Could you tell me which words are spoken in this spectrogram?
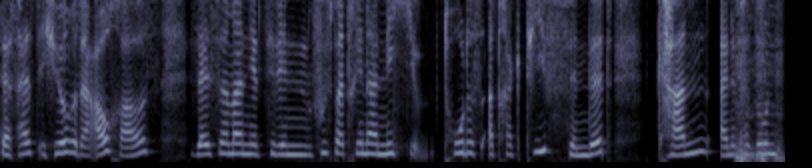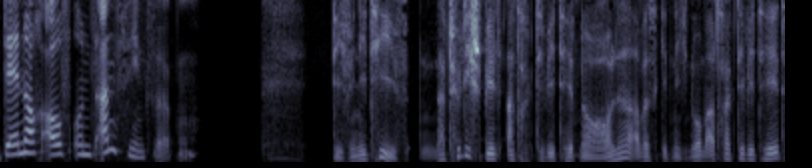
Das heißt, ich höre da auch raus, selbst wenn man jetzt hier den Fußballtrainer nicht todesattraktiv findet, kann eine Person dennoch auf uns anziehend wirken. Definitiv. Natürlich spielt Attraktivität eine Rolle, aber es geht nicht nur um Attraktivität.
